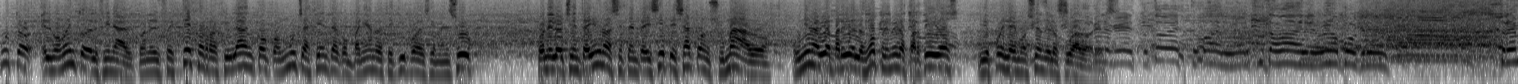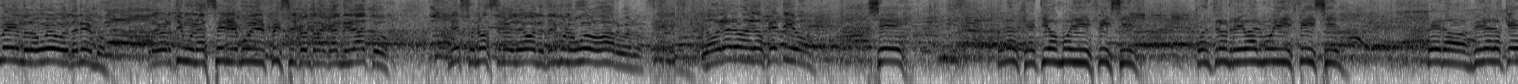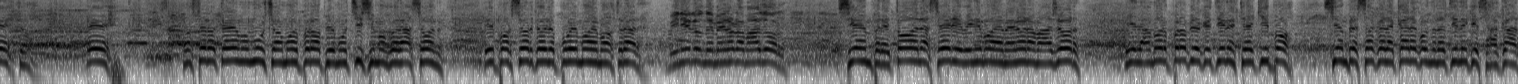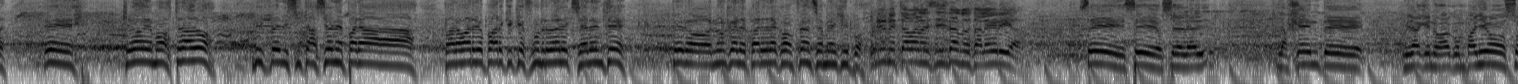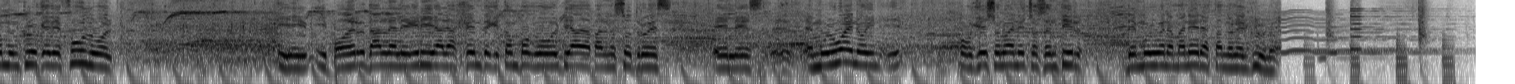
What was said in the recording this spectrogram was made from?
Justo el momento del final, con el festejo rojiblanco, con mucha gente acompañando a este equipo de Siemensuk, con el 81 a 77 ya consumado. Unión había perdido los dos primeros partidos y después la emoción de los jugadores. Todo esto vale, puta madre, no lo puedo creer. Tremendo los huevos que tenemos. Revertimos una serie muy difícil contra candidato y eso no hacen los leones, tenemos unos huevos bárbaros. ¿Lograron el objetivo? Sí, un objetivo muy difícil, contra un rival muy difícil, pero mira lo que es esto. Eh, nosotros tenemos mucho amor propio, muchísimo corazón y por suerte hoy lo pudimos demostrar. Vinieron de menor a mayor. Siempre, toda la serie vinimos de menor a mayor y el amor propio que tiene este equipo siempre saca la cara cuando la tiene que sacar. Eh, quedó demostrado. Mis felicitaciones para, para Barrio Parque, que fue un rival excelente, pero nunca le paré la confianza a mi equipo. Unión estaba necesitando esta alegría. Sí, sí, o sea, la, la gente, mira que nos acompañó, somos un club que es de fútbol. Y, poder darle alegría a la gente que está un poco golpeada para nosotros es, es, muy bueno y, porque ellos nos han hecho sentir de muy buena manera estando en el club.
